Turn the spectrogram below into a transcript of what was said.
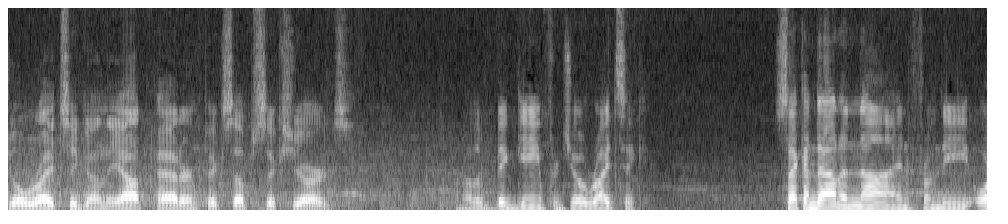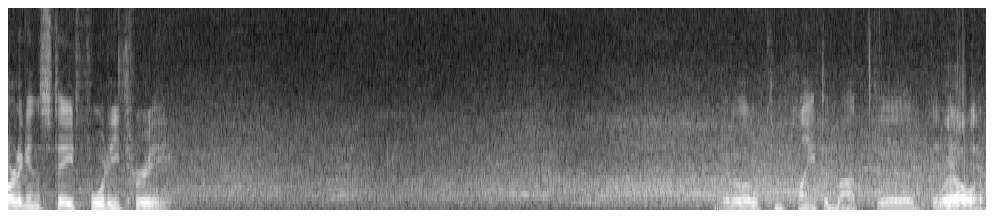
Joe Reitzug on the out pattern picks up six yards. Another big game for Joe Reitzug. Second down and nine from the Oregon State 43. Got a little complaint about the, the Well, hit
